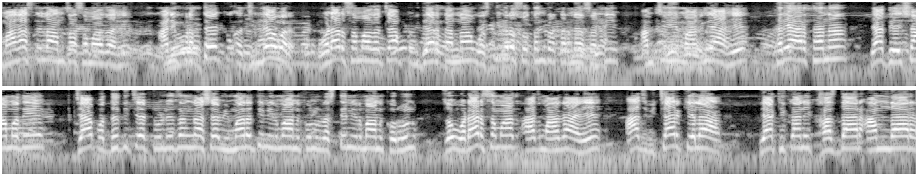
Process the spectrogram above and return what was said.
मागासलेला आमचा समाज आहे. आणि प्रत्येक जिल्ह्यावर वडार समाजाच्या विद्यार्थ्यांना वसतिगृह स्वतंत्र करण्यासाठी आमची ही मागणी आहे. खऱ्या अर्थानं या देशामध्ये ज्या पद्धतीच्या टुरिझम अशा इमारती निर्माण करून रस्ते निर्माण करून जो वडार समाज आज मागा आहे आज विचार केला या ठिकाणी खासदार आमदार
